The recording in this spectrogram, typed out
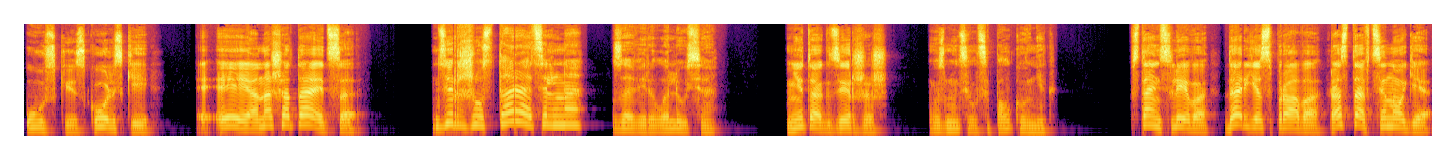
узкие, скользкие. Э Эй, она шатается!» «Держу старательно», — заверила Люся. «Не так держишь», — возмутился полковник. «Встань слева, Дарья справа, расставьте ноги!»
